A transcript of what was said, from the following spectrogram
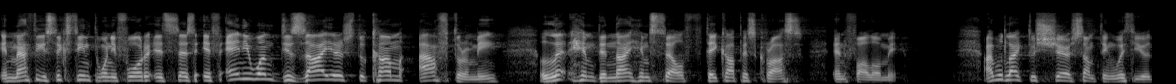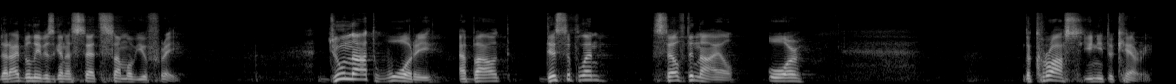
In Matthew 16, 24 it says, if anyone desires to come after me, let him deny himself, take up his cross and follow me. I would like to share something with you that I believe is going to set some of you free. Do not worry about discipline, self-denial or the cross you need to carry.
